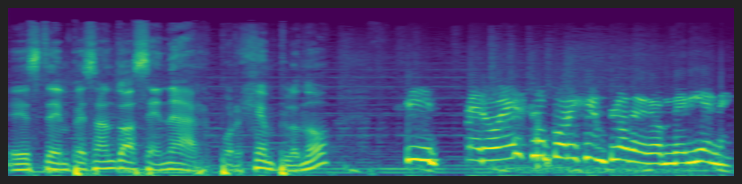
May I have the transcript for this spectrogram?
este, empezando a cenar, por ejemplo, ¿no? Sí, pero eso, por ejemplo, ¿de dónde viene?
